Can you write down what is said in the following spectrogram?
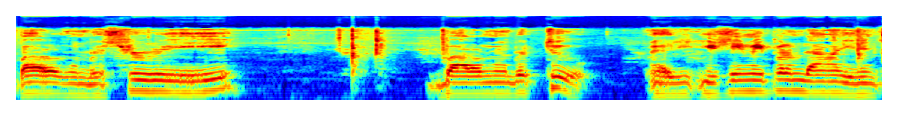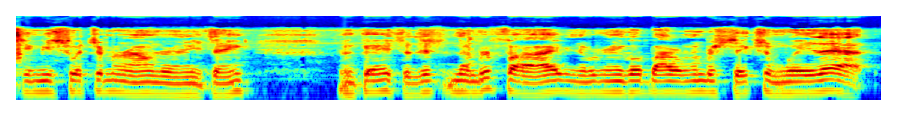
Bottle number 3. Bottle number 2. Uh, you, you seen me put them down. You didn't see me switch them around or anything. Okay, so this is number 5. And then we're going to go bottle number 6 and weigh that.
